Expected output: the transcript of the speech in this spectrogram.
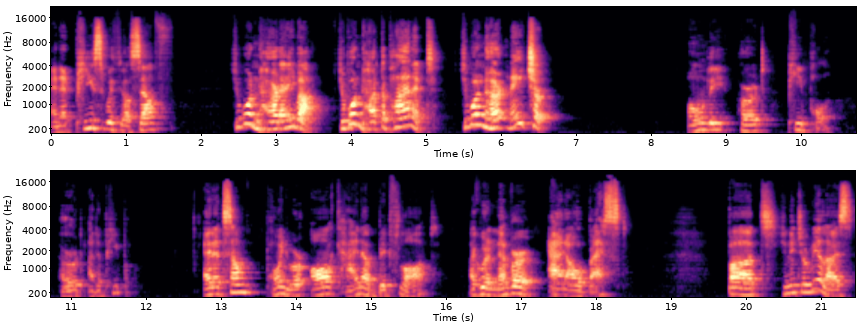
and at peace with yourself, you wouldn't hurt anybody. You wouldn't hurt the planet. You wouldn't hurt nature. Only hurt people hurt other people. And at some point, we're all kind of a bit flawed. Like we're never at our best. But you need to realize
